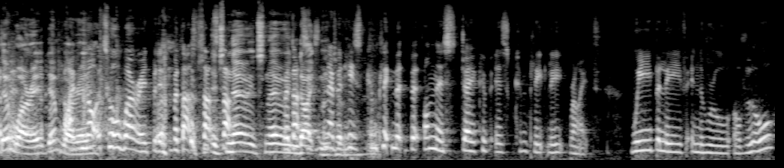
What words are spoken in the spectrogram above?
don't worry, don't worry. I'm not at all worried, but, it, but that's... that's it's, that's, no, it's no but indictment. no, but he's complete, but, but on this, Jacob is completely right. We believe in the rule of law.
